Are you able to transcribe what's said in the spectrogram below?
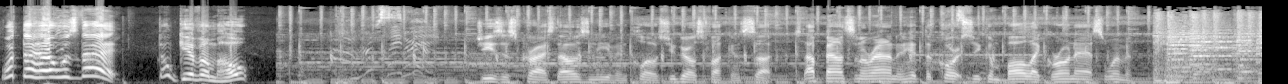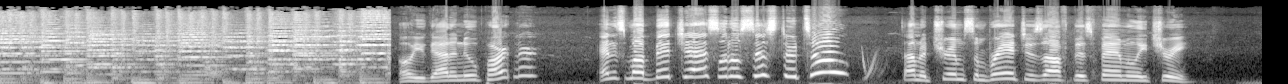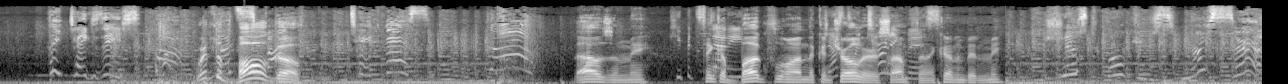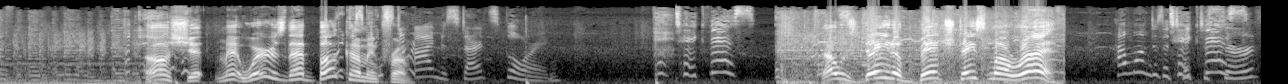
What the hell was that? Don't give him hope. Jesus Christ, that wasn't even close. You girls fucking suck. Stop bouncing around and hit the court so you can ball like grown ass women. Oh, you got a new partner? And it's my bitch ass little sister, too? Time to trim some branches off this family tree. Hey, take this. Where'd the ball go? Take this. That wasn't me. Keep it I think a bug flew on the controller or something. this. It couldn't have been me. Just focus. Nice serve. Oh shit, man, where is that bug coming from? Time to start scoring. Take this. That was data, bitch. Taste my wrath. How long does it take, to serve?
